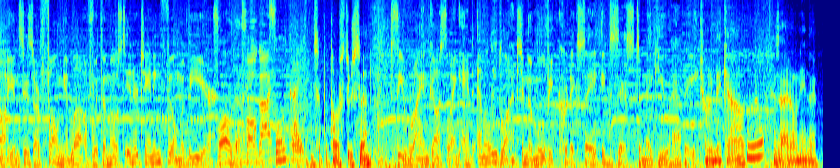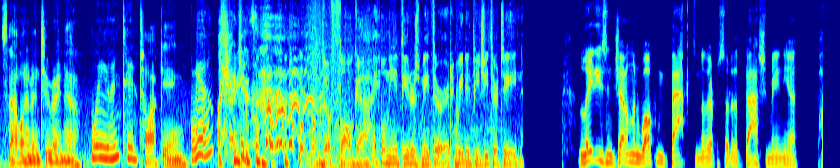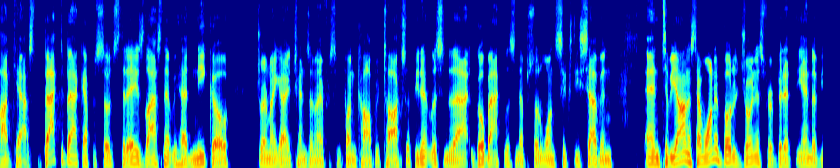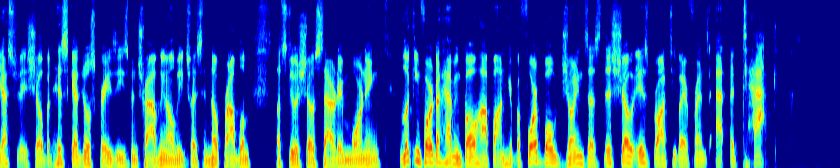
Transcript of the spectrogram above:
Audiences are falling in love with the most entertaining film of the year. Fall guy. Fall guy. Fall guy. That's what the poster said. See Ryan Gosling and Emily Blunt in the movie critics say exists to make you happy. Trying to make it out? Nope. Because I don't either. It's not what I'm into right now. What are you into? Talking. Yeah. The Fall Guy. Only in theaters May 3rd. Rated PG-13. Ladies and gentlemen, welcome back to another episode of the Baschamania podcast. Back to back episodes today. Is last night we had Nico join my guy Chenzo and I for some fun coffee talk. So if you didn't listen to that, go back listen to episode 167. And to be honest, I wanted Bo to join us for a bit at the end of yesterday's show, but his schedule is crazy. He's been traveling all week. So I said, no problem. Let's do a show Saturday morning. Looking forward to having Bo hop on here. Before Bo joins us, this show is brought to you by our friends at Attack.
